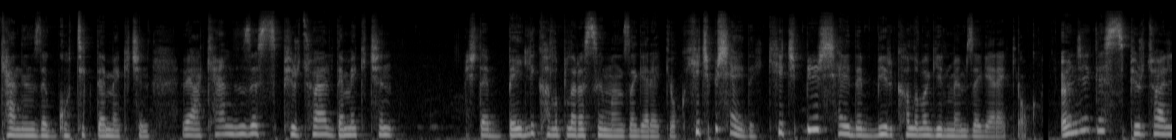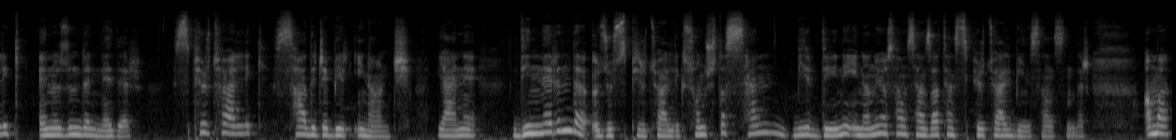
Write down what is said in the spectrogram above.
Kendinize gotik demek için veya kendinize spiritüel demek için işte belli kalıplara sığmanıza gerek yok. Hiçbir şeyde, hiçbir şeyde bir kalıba girmemize gerek yok. Öncelikle spiritüellik en özünde nedir? Spiritüellik sadece bir inanç. Yani dinlerin de özü spiritüellik. Sonuçta sen bir dine inanıyorsan sen zaten spiritüel bir insansındır. Ama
